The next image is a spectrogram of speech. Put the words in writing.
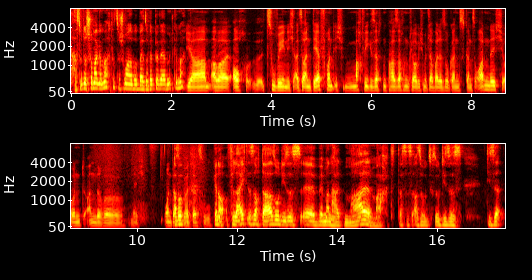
Hast du das schon mal gemacht? Hast du schon mal bei so Wettbewerben mitgemacht? Ja, aber auch, äh, zu wenig. Also, an der Front ich mache, wie gesagt, 'n paar Sachen, glaube ich, mittlerweile so ganz ganz ordentlich und andere nicht. Und das Aber gehört dazu. genau, vielleicht ist auch da so dieses, äh, wenn man halt mal macht, dass es also so dieses diese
